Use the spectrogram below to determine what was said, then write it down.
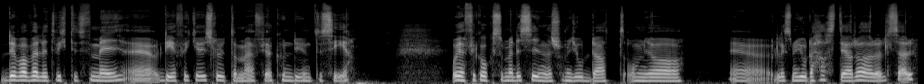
Det var väldigt viktigt för mig. Det fick jag ju sluta med för jag kunde ju inte se. Och jag fick också mediciner som gjorde att om jag eh, liksom gjorde hastiga rörelser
